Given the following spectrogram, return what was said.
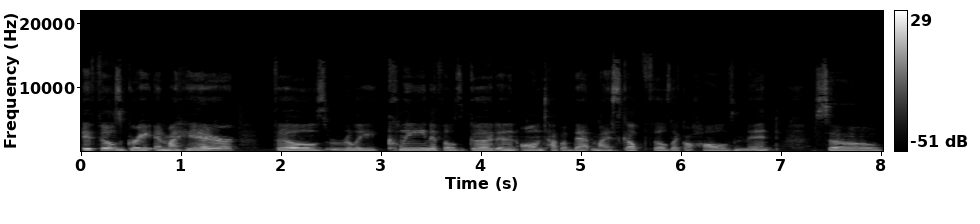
It feels great and my hair feels really clean. It feels good. And then all on top of that, my scalp feels like a Halls mint. So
